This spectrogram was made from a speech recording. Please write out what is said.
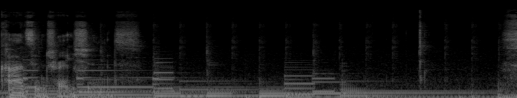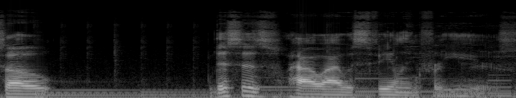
concentrations. So, this is how I was feeling for years.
